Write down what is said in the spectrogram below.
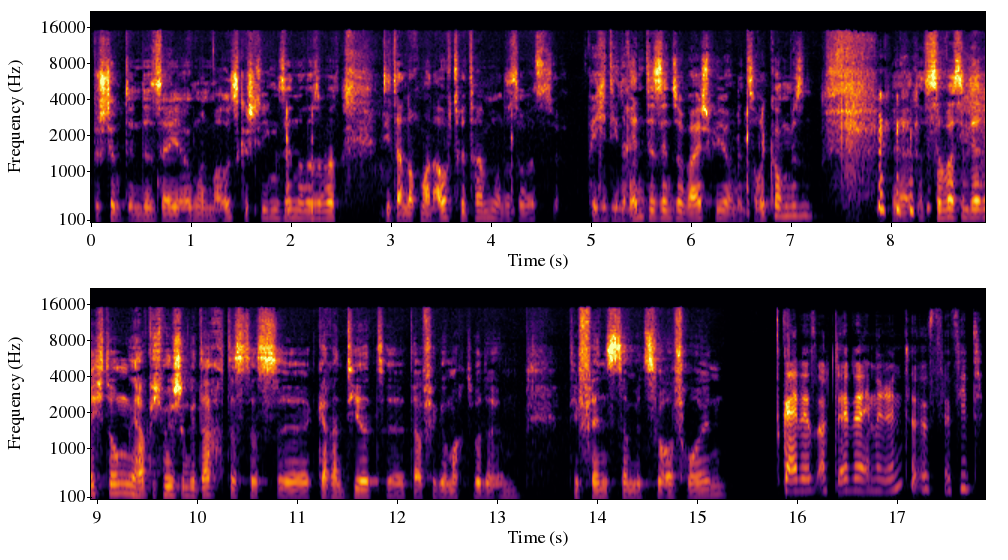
bestimmt in der Serie irgendwann mal ausgestiegen sind oder sowas, die dann nochmal einen Auftritt haben oder sowas. Welche, die in Rente sind zum Beispiel und dann zurückkommen müssen. äh, sowas in der Richtung habe ich mir schon gedacht, dass das äh, garantiert äh, dafür gemacht wurde, um die Fans damit zu erfreuen. Das Geile ist auch der, der in Rente ist. Der sieht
